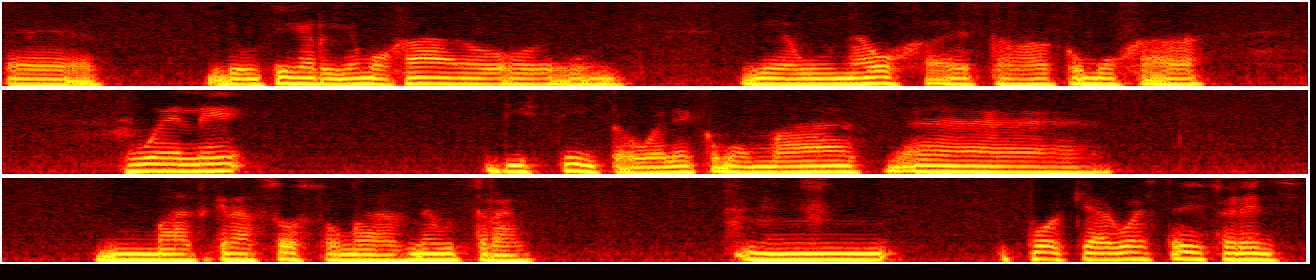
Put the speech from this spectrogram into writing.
de un cigarrillo mojado o de una hoja de tabaco mojada huele distinto, huele como más, eh, más grasoso, más neutral. Mm, ¿Por qué hago esta diferencia?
